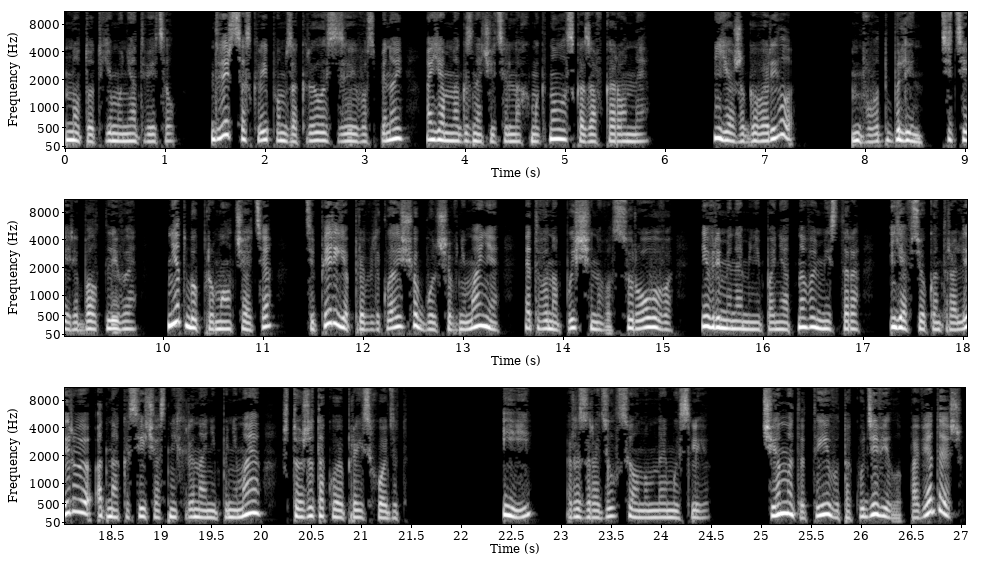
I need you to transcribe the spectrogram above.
Но тот ему не ответил. Дверь со скрипом закрылась за его спиной, а я многозначительно хмыкнула, сказав коронное. «Я же говорила?» «Вот, блин, тетеря болтливая. Нет бы промолчать, а? Теперь я привлекла еще больше внимания этого напыщенного, сурового и временами непонятного мистера. Я все контролирую, однако сейчас ни хрена не понимаю, что же такое происходит. «И?» — разродился он умной мыслью. «Чем это ты его так удивила? Поведаешь?»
